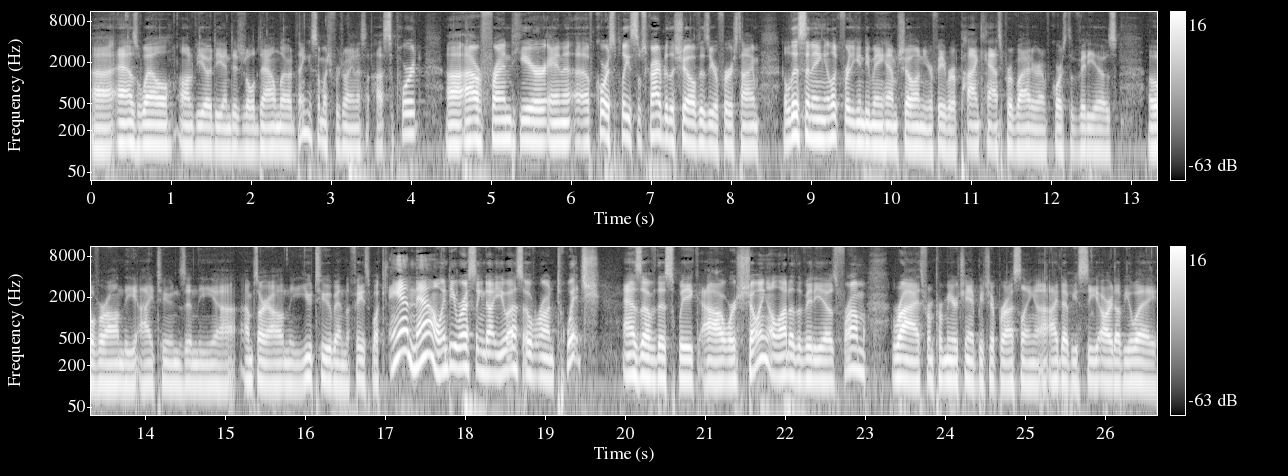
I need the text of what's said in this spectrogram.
Uh, as well on VOD and digital download. Thank you so much for joining us. Uh, support uh, our friend here, and uh, of course, please subscribe to the show if this is your first time listening. And look for the Indy Mayhem show on your favorite podcast provider, and of course, the videos over on the iTunes and the uh, I'm sorry on the YouTube and the Facebook, and now IndieWrestling.us over on Twitch as of this week. Uh, we're showing a lot of the videos from Ryse, from Premier Championship Wrestling, uh, IWC, RWA,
